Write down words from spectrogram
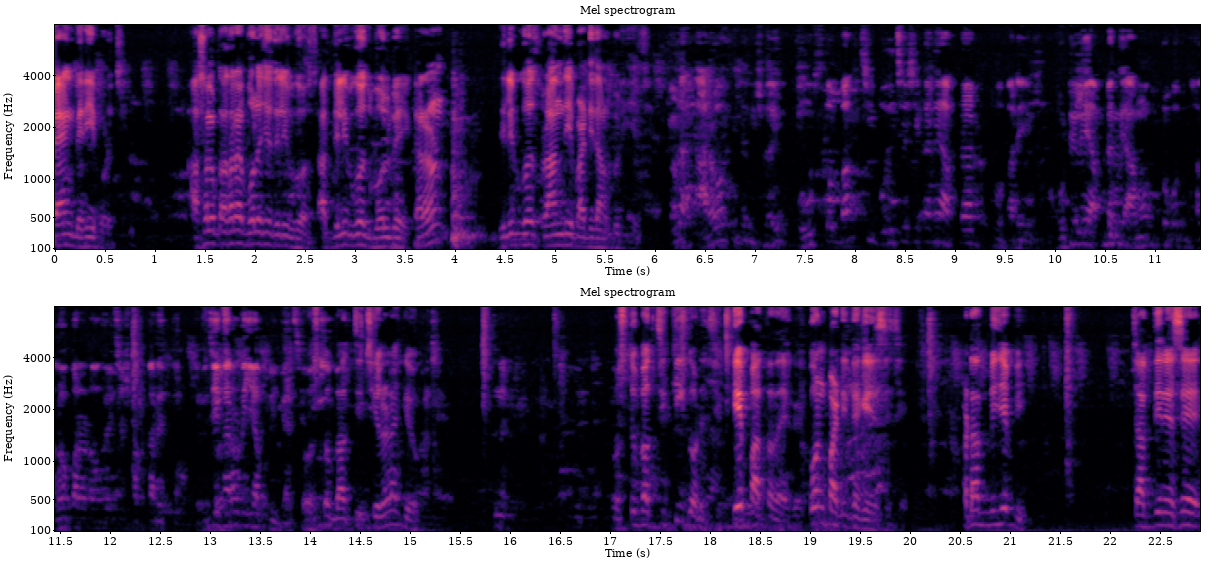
ব্যাংক বেরিয়ে পড়েছে। আসল কথাটা বলেছে দিলীপ ঘোষ আর দিলীপ ঘোষ বলবে কারণ দিলীপ ঘোষ প্রাণ দিয়ে পার্টি দাঁড় করিয়েছে। আরও একটা বিষয়, কৌস্তব বাগচি বলছে সেখানে আপনার মানে হোটেলে আপনাকে আমোদ প্রবোধ ভালো করানো হয়েছে সরকারের তরফ যে কারণেই আপনি গেছেন। কৌস্তব বাগচি ছিল নাকি ওখানে? কৌস্তব বাগচি কি করেছে? কে পাত্তা দেয়? কোন পার্টি থেকে এসেছে? হঠাৎ বিজেপি? চার দিন এসে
